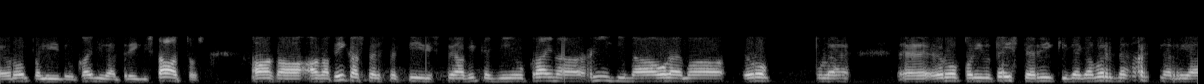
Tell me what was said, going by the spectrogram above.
Euroopa Liidu kandidaatriigi staatus. aga, aga pikas perspektiivis peab ikkagi Ukraina riigina olema Euroopale Euroopa Liidu teiste riikidega võrdne partner ja,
